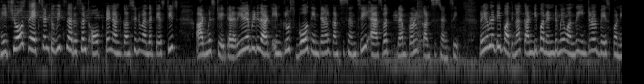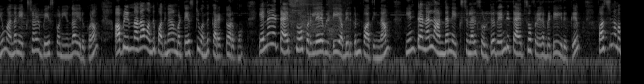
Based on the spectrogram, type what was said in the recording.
It shows the extent to which the result obtained and considered when the test is administered. Reliability that includes both internal consistency as well as temporal consistency. பார்த்தீங்கன்னா கண்டிப்பாக ரெண்டுமே வந்து இன்டர்னல் பேஸ் பண்ணியும் அண்ட் தென் எக்ஸ்டர்னல் பேஸ் பண்ணியும் தான் இருக்கணும் அப்படி இருந்தால் தான் வந்து பார்த்தீங்கன்னா நம்ம டெஸ்ட் வந்து கரெக்டாக இருக்கும் என்னென்ன டைப்ஸ் ஆஃப் ரிலேபிலிட்டி அப்படி இருக்குன்னு பார்த்தீங்கன்னா இன்டர்னல் அண்ட் தென் எக்ஸ்டர்னல் சொல்லிட்டு ரெண்டு டைப்ஸ் ஆஃப் ரிலேபிலிட்டி இருக்குது ஃபஸ்ட்டு நம்ம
